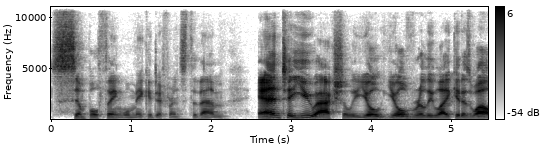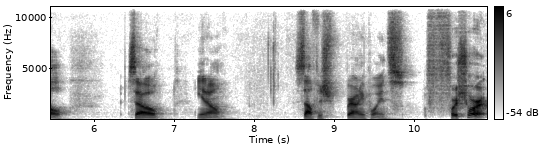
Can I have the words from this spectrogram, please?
simple thing will make a difference to them and to you actually. You'll you'll really like it as well. So, you know, selfish brownie points. For sure.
